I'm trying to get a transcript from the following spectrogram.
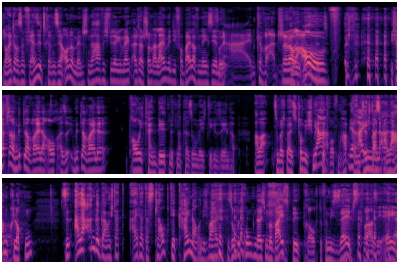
Leute aus dem Fernsehen treffen, sind ja auch nur Menschen. Da habe ich wieder gemerkt, Alter, schon allein, wenn die vorbeilaufen, denkst du dir, Voll- nein, Quatsch, hör doch auf. Ich habe es aber mittlerweile auch. Also mittlerweile brauche ich kein Bild mit einer Person, wenn ich die gesehen habe. Aber zum Beispiel, als ich Tommy Schmidt Ja, getroffen habe, dann sind meine einfach so. Sind alle angegangen. Und ich dachte, Alter, das glaubt dir keiner. Und ich war halt so betrunken, dass ich ein Beweisbild brauchte für mich selbst quasi. Ey,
